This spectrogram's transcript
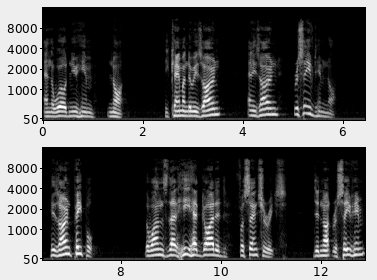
and the world knew him not. He came unto his own, and his own received him not. His own people, the ones that he had guided for centuries, did not receive him,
